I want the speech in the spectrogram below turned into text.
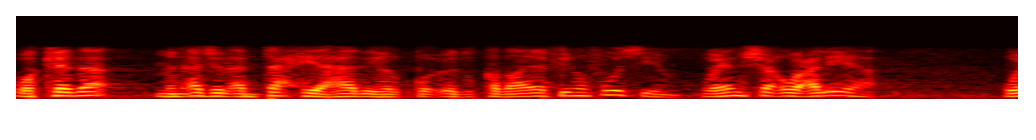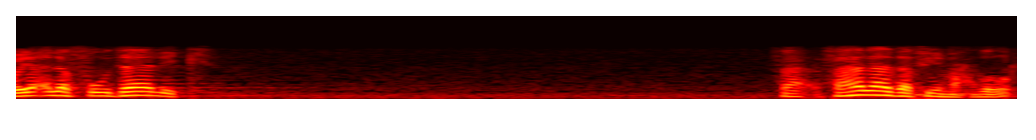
وكذا من أجل أن تحيا هذه القضايا في نفوسهم وينشأوا عليها ويألفوا ذلك. فهل هذا في محظور؟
